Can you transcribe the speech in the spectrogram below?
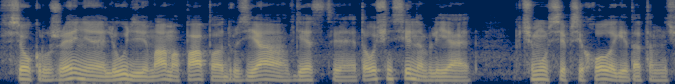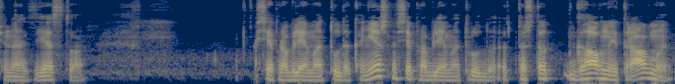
все окружение, люди, мама, папа, друзья в детстве, это очень сильно влияет. Почему все психологи, да, там начинают с детства? Все проблемы оттуда, конечно, все проблемы оттуда, потому что главные травмы,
